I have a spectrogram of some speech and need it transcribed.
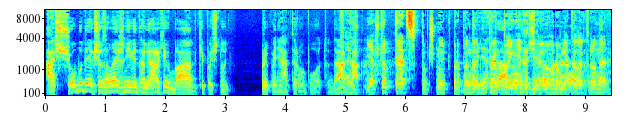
А що буде, якщо залежні від олігархів банки почнуть припиняти роботу? Да? Та- Якщо ТЕЦ почнуть припини... Припинять да, е, виробляти роботу. електроенергію.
